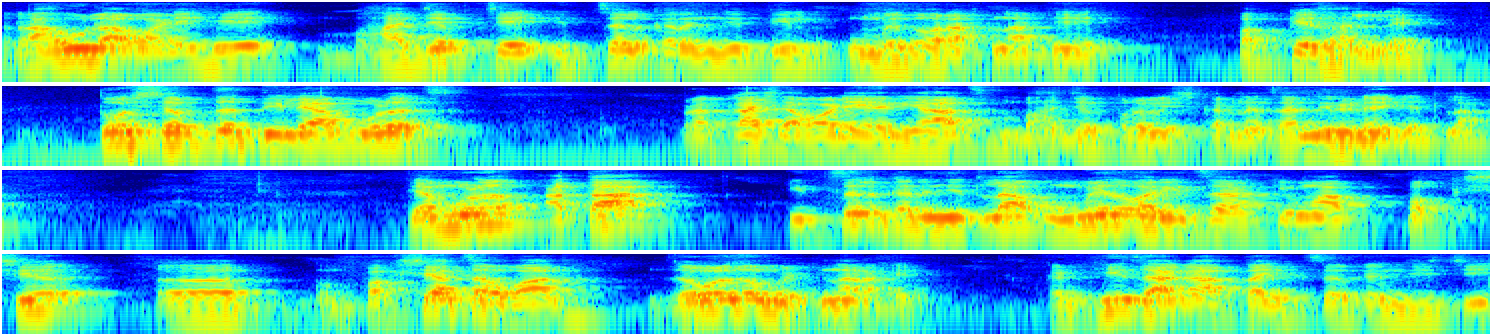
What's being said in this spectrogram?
राहुल आवाडे हे भाजपचे इचलकरंजीतील उमेदवार असणार हे पक्के झालेले आहे. तो शब्द दिल्यामुळंच प्रकाश आवाडे यांनी आज भाजप प्रवेश करण्याचा निर्णय घेतला. त्यामुळं आता इचलकरंजीतला उमेदवारीचा किंवा पक्ष पक्षाचा वाद जवळजवळ मिटणार आहे. कारण ही जागा आता इचलकरंजीची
